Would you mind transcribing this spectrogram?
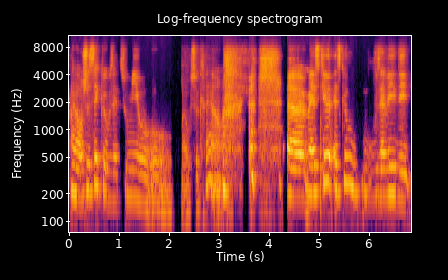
Alors, je sais que vous êtes soumis au, bah, secret, hein. euh, mais est-ce que, est que vous, avez des,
